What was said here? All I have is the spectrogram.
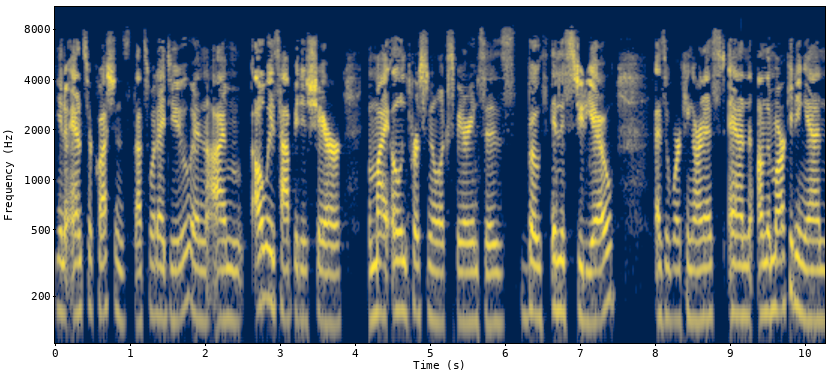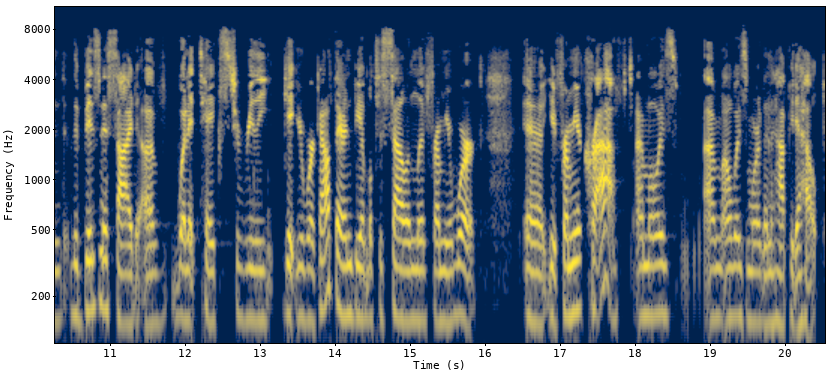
you know, answer questions. That's what I do. And I'm always happy to share my own personal experiences, both in the studio as a working artist. And on the marketing end, the business side of what it takes to really get your work out there and be able to sell and live from your work, uh, from your craft. I'm always, I'm always more than happy to help.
